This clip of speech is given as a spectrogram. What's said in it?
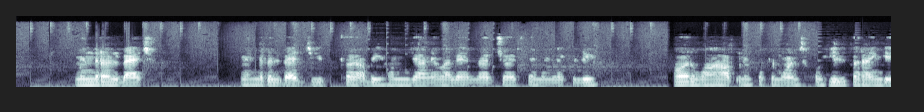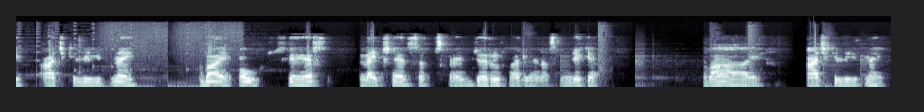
मिनरल बैच। मिनरल बैच जीत कर अभी हम जाने वाले हैं नर्जॉय से मिलने के लिए। और वहाँ अपने पोकेमॉन्स को हील कराएँगे। आज के लिए इतना ही। Bye oh share like share subscribe ज़रूर कर लेना, समझे क्या? बाय आज के लिए इतना ही।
